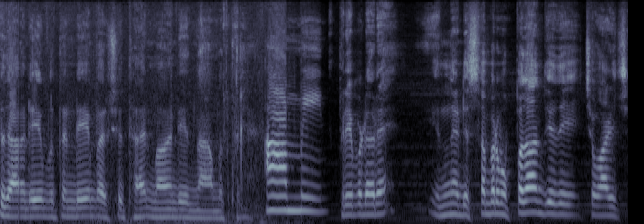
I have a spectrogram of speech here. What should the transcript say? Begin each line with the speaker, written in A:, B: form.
A: പിതാവിന്റെയും പുത്രന്റെയും പരിശുദ്ധാത്മാവിന്റെയും നാമത്തിൽ. പ്രിയപ്പെട്ടവരെ ഇന്ന് ഡിസംബർ മുപ്പതാം തീയതി ചൊവ്വാഴ്ച.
